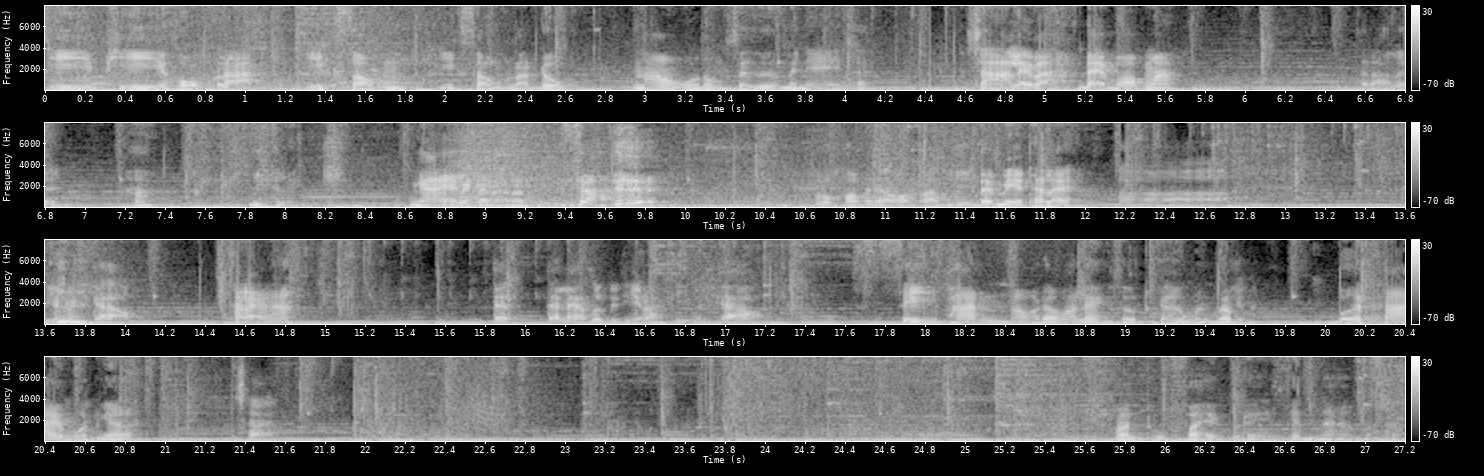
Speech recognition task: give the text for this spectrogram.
GP 6 ละ อีก 2 อีก 2 ระดุกเนาต้องซื้อไม่แน่ไอ้สัสช้าเลยปะได้บล็อกมาชนะเลยฮะพี่อะไรง่ายเลยขนาดนั้น ตัวละครไปแล้วก่อนป่ะพี่ดาเมจเท่าไหร่ อ่าสี่พันเก้าเท่าไหร่นะ แต่แต่แรงสุดในทีมนะสี่พันเก้าสี่พันเอาแต่ว่าแรงสุดก็คือเหมือนแบบเบิร์ดตายหมดเงี้ยเหรอใช่มันดูไฟกูได้เซนนามาสั่ง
